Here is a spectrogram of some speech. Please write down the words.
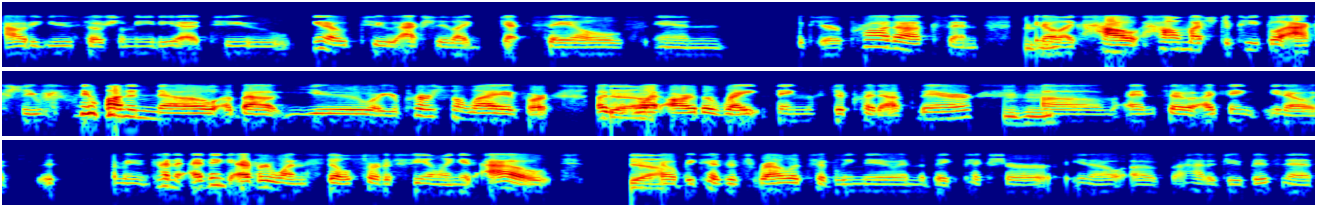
how to use social media to, you know, to actually like get sales in with your products and you know Mhm. like how how much do people actually really want to know about you or your personal life or like Yeah. what are the right things to put up there Mhm. um and so i think you know it's it's i mean kind of i think everyone's still sort of feeling it out yeah. you know, because it's relatively new in the big picture, you know, of how to do business.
